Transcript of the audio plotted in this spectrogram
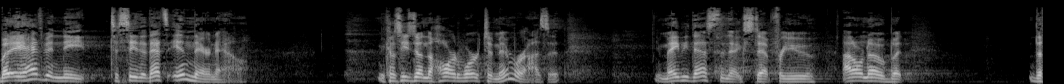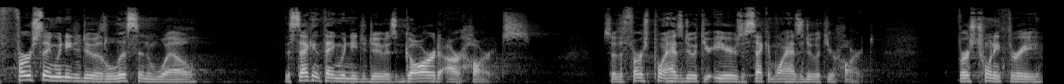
But it has been neat to see that that's in there now. because he's done the hard work to memorize it. Maybe that's the next step for you. I don't know, but the first thing we need to do is listen well. The second thing we need to do is guard our hearts. So the first point has to do with your ears, the second point has to do with your heart. Verse 23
